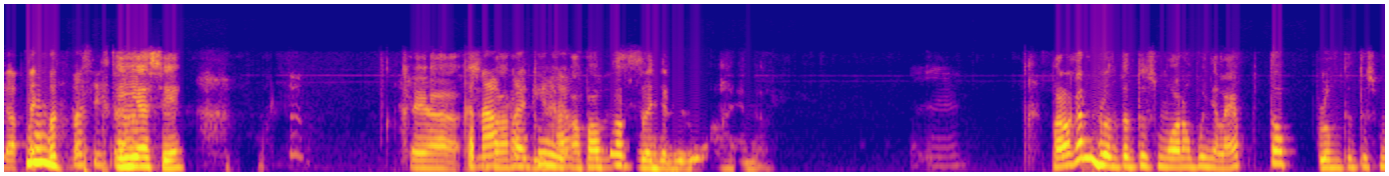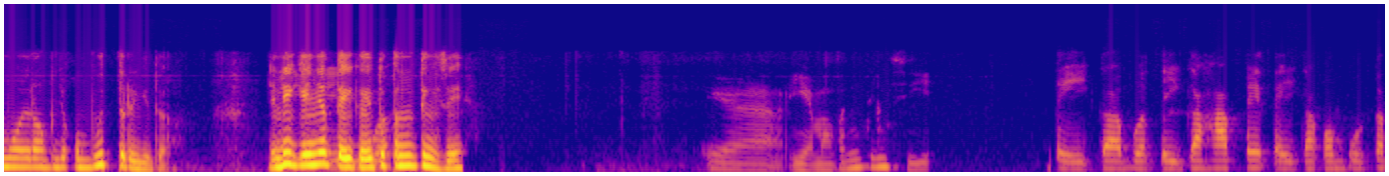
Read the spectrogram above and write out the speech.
Gaptek Hmm, banget pasti sekarang. Iya sih. Kayak Kenapa sekarang tuh dihapus? apa-apa harus belajar di rumah gitu. Mm. Padahal kan belum tentu semua orang punya laptop, belum tentu semua orang punya komputer gitu. Jadi Iya, kayaknya iya, TK itu penting sih. Iya, iya emang penting sih. TIK buat TIK HP, TIK komputer.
